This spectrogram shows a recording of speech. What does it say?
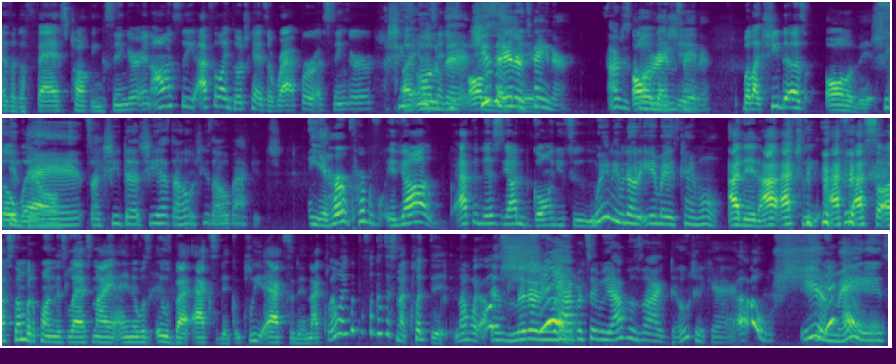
as like a fast talking singer. And honestly, I feel like Doja Cat is a rapper, a singer, She's uh, all of she's that. She's of an that shit. I'll just All call her that shit. but like she does all of it She so can well. dance. Like she does. She has the whole. She's the whole package. Yeah, her, her if y'all after this y'all go on YouTube. We didn't even know the EMAs came on. I did. I actually, actually, I saw, I stumbled upon this last night, and it was, it was by accident, complete accident. And I, am like, what the fuck is this? And I clicked it, and I'm like, oh That's shit. literally what happened to me. I was like Doja Cat. Oh shit! EMAs.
